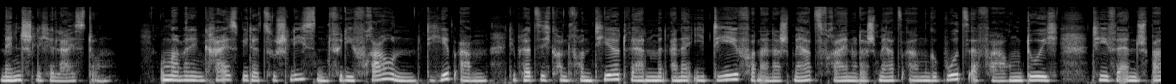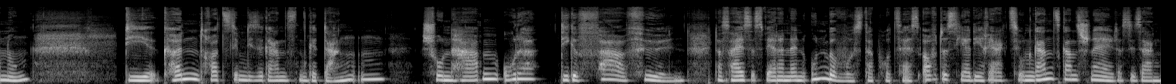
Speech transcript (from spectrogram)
menschliche Leistung. Um aber den Kreis wieder zu schließen, für die Frauen, die Hebammen, die plötzlich konfrontiert werden mit einer Idee von einer schmerzfreien oder schmerzarmen Geburtserfahrung durch tiefe Entspannung, die können trotzdem diese ganzen Gedanken schon haben oder die Gefahr fühlen. Das heißt, es wäre dann ein unbewusster Prozess. Oft ist ja die Reaktion ganz, ganz schnell, dass sie sagen,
